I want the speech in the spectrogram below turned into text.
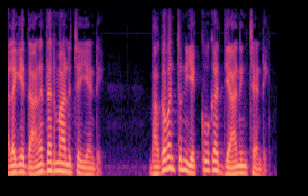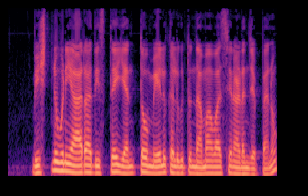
అలాగే దాన ధర్మాలు చెయ్యండి భగవంతుని ఎక్కువగా ధ్యానించండి. విష్ణువుని ఆరాధిస్తే ఎంతో మేలు కలుగుతుంది అమావాస్య నాడని చెప్పాను.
